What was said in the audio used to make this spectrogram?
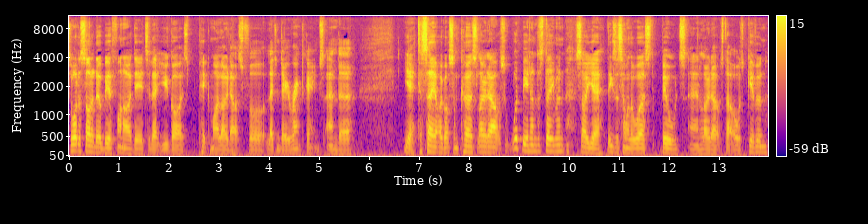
So I decided it would be a fun idea to let you guys pick my loadouts for legendary ranked games and uh, yeah, to say I got some cursed loadouts would be an understatement. So yeah, these are some of the worst builds and loadouts that I was given.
